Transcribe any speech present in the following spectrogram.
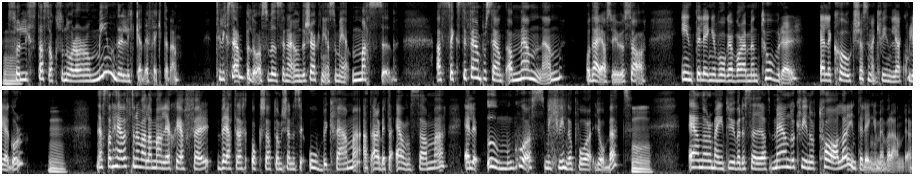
Mm. så listas också några av de mindre lyckade effekterna. Till exempel då så visar den här undersökningen som är massiv att 65% av männen, och det här är alltså i USA, inte längre vågar vara mentorer eller coacha sina kvinnliga kollegor. Mm. Nästan hälften av alla manliga chefer berättar också att de känner sig obekväma att arbeta ensamma eller umgås med kvinnor på jobbet. Mm. En av de här intervjuade säger att män och kvinnor talar inte längre med varandra.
